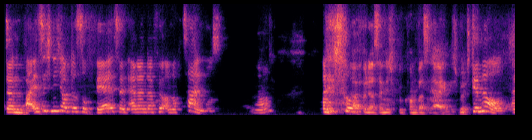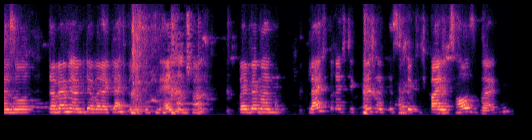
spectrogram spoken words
dann weiß ich nicht, ob das so fair ist, wenn er dann dafür auch noch zahlen muss. Ja? Also, dafür, dass er nicht bekommt, was er eigentlich möchte. Genau, also da wären wir dann wieder bei der gleichberechtigten Elternschaft, weil wenn man gleichberechtigt Eltern ist und wirklich beide zu Hause bleiben,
